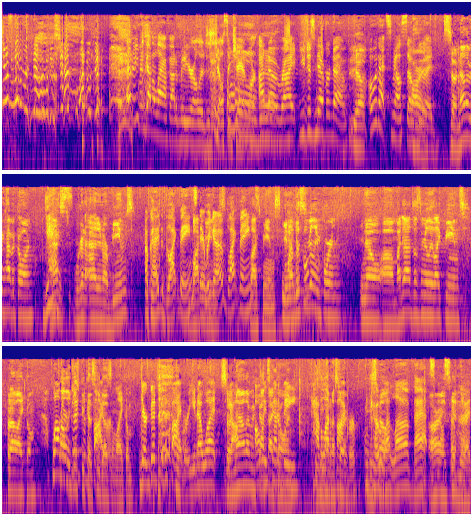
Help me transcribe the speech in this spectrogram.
just never know with Chef Logan. That even got a laugh out of meteorologist Chelsea Chandler. I Oh, man. know, right? You just never know. Yeah. Oh, that smells so All good. right. So now that we have it going, Yes. next we're gonna add in our beans. Okay, the black beans. Black there we go. Black beans. Black beans. You know, this is really important. You know, uh, my dad doesn't really like beans, but I like them. Well, they're Probably good just for the because he doesn't like them. They're good for the fiber. You know what? So now that we've got always that gotta going, be have a lot kinda fiber. you Cool. smell I love that. All right, so good. there.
